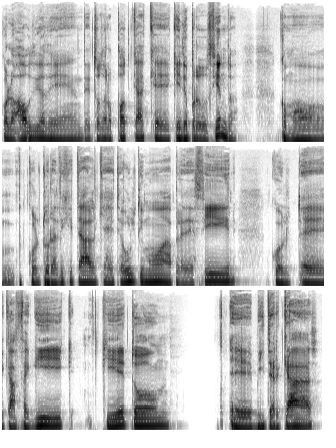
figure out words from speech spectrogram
los audios de, todos los podcasts que, he ido produciendo, como Cultura Digital, que es este último, Apple Decir, eh, Café Geek, Quieto, eh, Bittercast,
